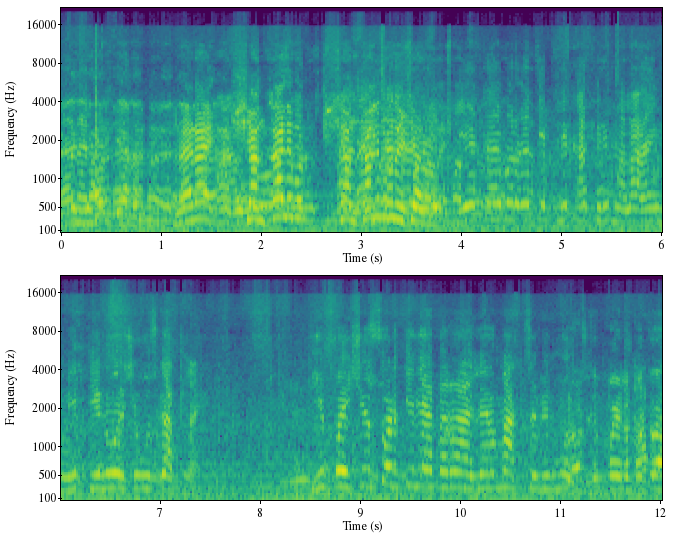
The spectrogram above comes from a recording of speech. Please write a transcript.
नाही. नाही. शंकाले म्हणून शंकाले म्हणून विचारलं हे काय बरं का, तिथली खात्री मला आहे मी तीन वर्ष ऊस घातलाय. ही पैसे सोडतील आता राहिलेलं मागचं बिन मोरचं पहिलं पत्र.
